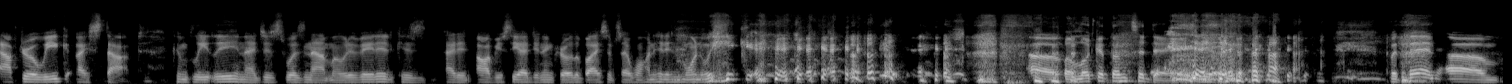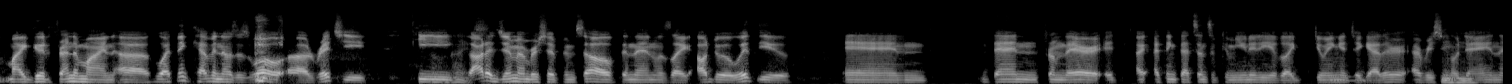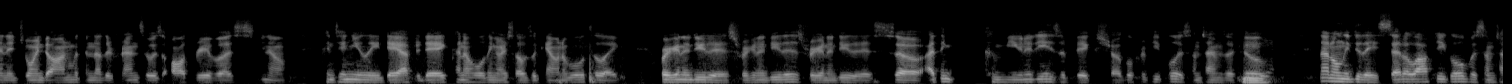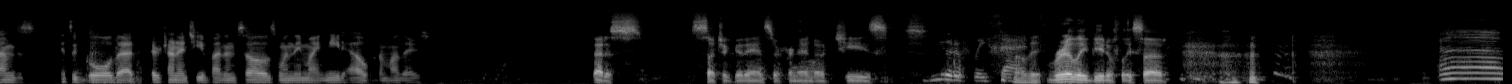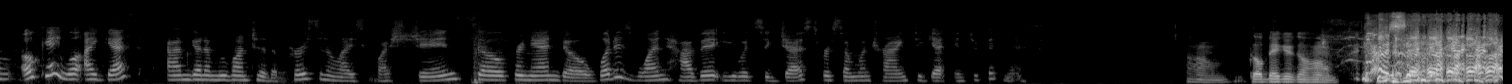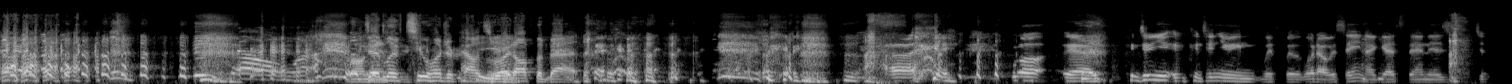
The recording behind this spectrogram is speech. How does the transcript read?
after a week i stopped completely and i just was not motivated because i didn't. obviously i didn't grow the biceps i wanted in one week Uh, but look at them today but then um, my good friend of mine uh, who i think kevin knows as well uh, richie he Oh, nice. got a gym membership himself and then was like i'll do it with you and then from there it I, I think that sense of community of like doing it together every single Mhm. day and then it joined on with another friend so it was all three of us you know continually day after day kind of holding ourselves accountable to like we're gonna do this we're gonna do this we're gonna do this. So i think community is a big struggle for people is sometimes i feel not only do they set a lofty goal but sometimes it's a goal that they're trying to achieve by themselves when they might need help from others. That is such a good answer fernando. Jeez. Beautifully said. love it. really beautifully said. Um, okay, well, I guess I'm going to move on to the personalized questions. So, Fernando, what is one habit you would suggest for someone trying to get into fitness? um, go big or go home No. deadlift 200 pounds Yeah. right off the bat uh, well, yeah. Continue, continuing with, with what I was saying, I guess then is just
